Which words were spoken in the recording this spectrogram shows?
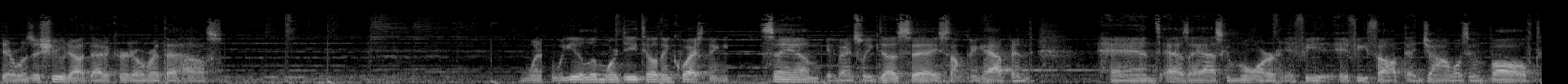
there was a shootout that occurred over at that house. When we get a little more detailed in questioning, Sam eventually does say something happened. And as I ask him more, if he, if he thought that John was involved,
